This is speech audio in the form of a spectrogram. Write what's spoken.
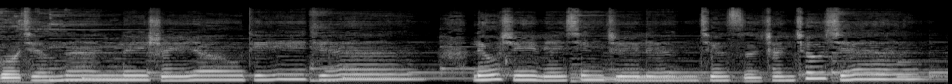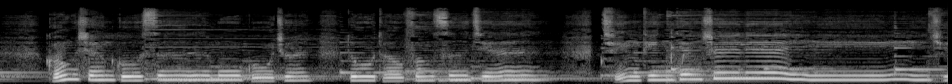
过江南，绿水绕堤田，柳絮绵，新枝连，千丝缠成线。空山古寺，暮鼓转，渡头风似箭。蜻蜓点水涟漪卷，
